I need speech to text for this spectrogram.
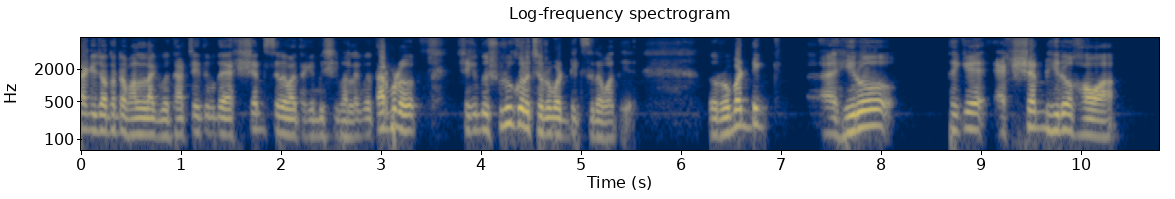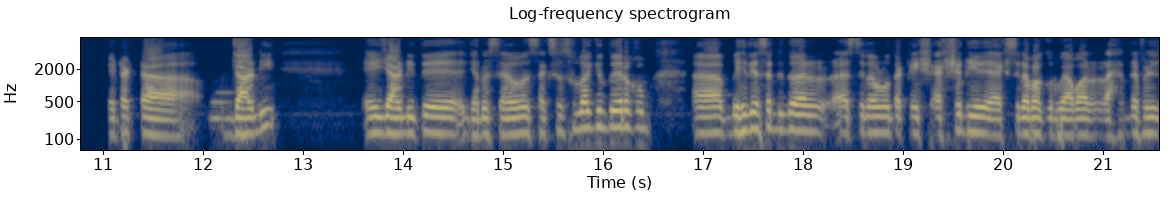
তাকে যতটা ভালো লাগবে, তার চাইতে বোধহয় অ্যাকশন সিনেমায় তাকে বেশি ভালো লাগবে। তারপরেও সে কিন্তু শুরু করেছে রোমান্টিক সিনেমা দিয়ে। তো রোমান্টিক হিরো থেকে অ্যাকশন হিরো হওয়া এটা একটা জার্নি। এই জার্নিতে যেন আহমেদ সাকসেসফুল হয় কিন্তু এরকম মেহেদী হাসান হৃদয়ের আ সিনেমার মতো একটা অ্যাকশন এক সিনেমা করবে, আবার রাফির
